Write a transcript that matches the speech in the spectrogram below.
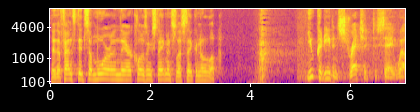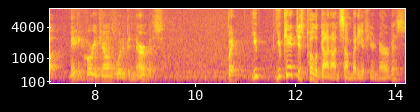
The defense did some more in their closing statements. Let's take another look. You could even stretch it to say, well, maybe Corey Jones would have been nervous. But you, you can't just pull a gun on somebody if you're nervous.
